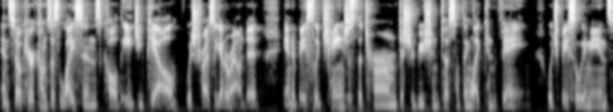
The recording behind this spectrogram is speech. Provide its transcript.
And so here comes this license called AGPL, which tries to get around it. And it basically changes the term distribution to something like conveying which basically means,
